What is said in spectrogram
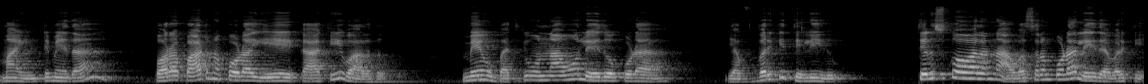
మా ఇంటి మీద పొరపాటున కూడా ఏ కాకి వాలదు. మేము బతికి ఉన్నామో లేదో కూడా ఎవ్వరికీ తెలియదు తెలుసుకోవాలన్న అవసరం కూడా లేదు ఎవరికి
